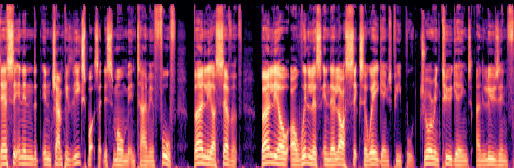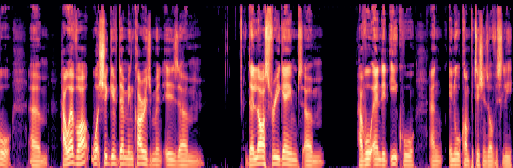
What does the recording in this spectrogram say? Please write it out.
They're sitting in the, in Champions League spots at this moment in time in fourth. Burnley are seventh. Burnley are, are winless in their last six away games, people, drawing two games and losing four. Um, however, what should give them encouragement is um, their last three games um, have all ended equal and in all competitions, obviously.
